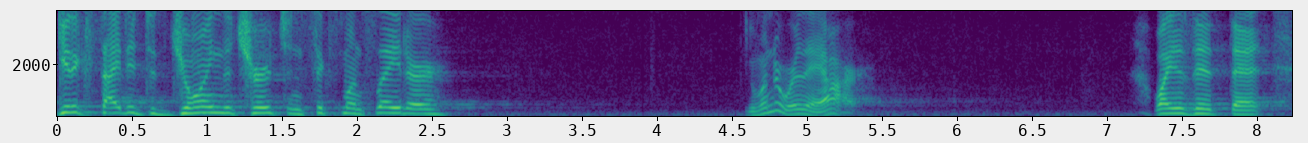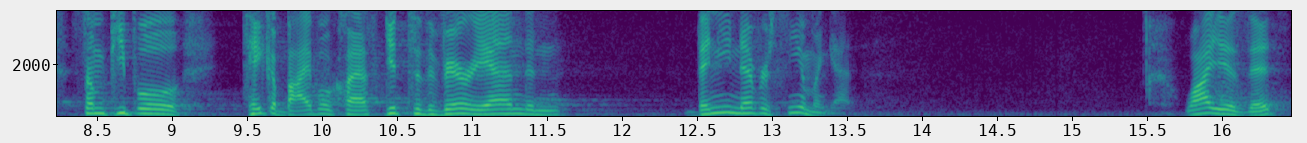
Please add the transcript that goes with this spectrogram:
get excited to join the church, and six months later, you wonder where they are? Why is it that some people take a Bible class, get to the very end, and then you never see them again? Why is it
